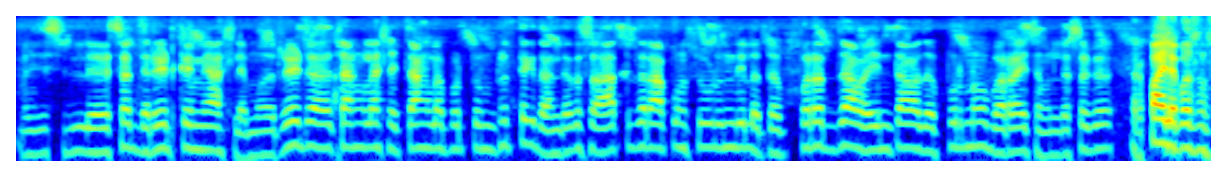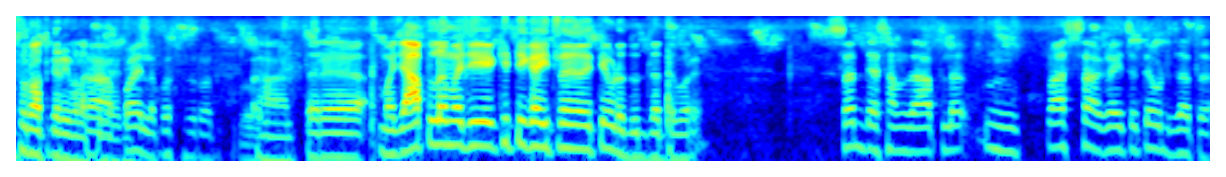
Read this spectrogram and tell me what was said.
म्हणजे स- सध्या रेट कमी असल्यामुळे. रेट चांगला असल्या चांगला पडतो प्रत्येक धंद्यात तसं आता जर आपण सोडून दिलं तर परत जावं येईन तेव्हा जर पूर्ण उभं राहायचं म्हणलं सगळं तर पहिल्यापासून सुरुवात करावी हा, लागते पहिल्यापासून सुरुवात. हा तर म्हणजे आपलं म्हणजे किती गाईचं तेवढं दूध जातं बरं? सध्या समजा आपलं पाच सहा गाईचं तेवढं जातं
